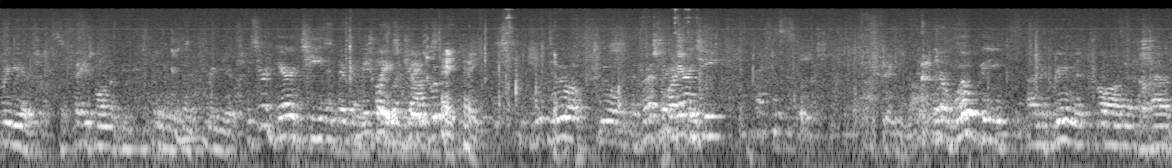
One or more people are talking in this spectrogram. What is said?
three years. The phase one would be completed within three years. Is there a guarantee that they're gonna be Please, put jobs? please, Hey, hey, We we will, we will address the there guarantee? There will be an agreement drawn that will have,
